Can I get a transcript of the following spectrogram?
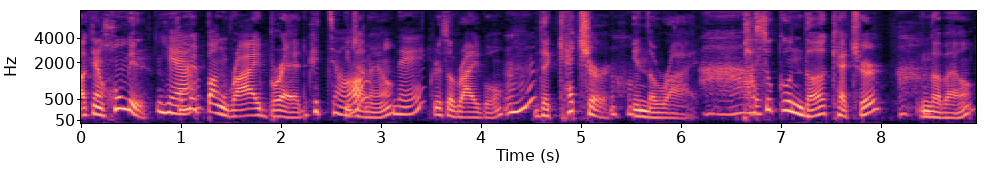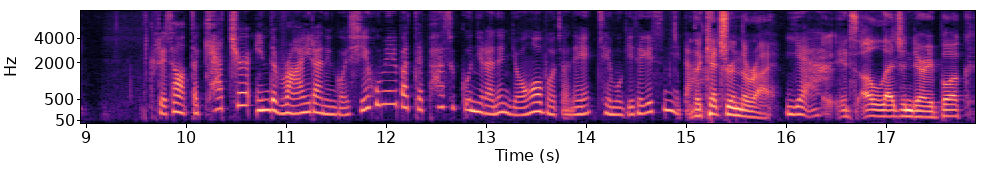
아, 그냥 호밀, Yeah. 호밀빵 rye bread 그쵸? 이잖아요. 네. 그래서 rye고 the catcher in the rye. 아, 파수꾼 the catcher인가 봐요. 그래서 The Catcher in the Rye라는 것이 호밀밭의 파수꾼이라는 영어 버전의 제목이 되겠습니다. The catcher in the rye. Yeah. It's a legendary book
